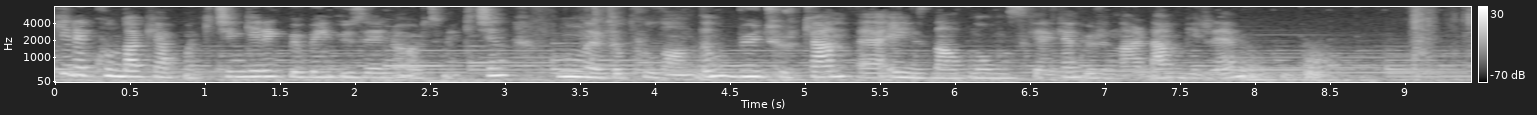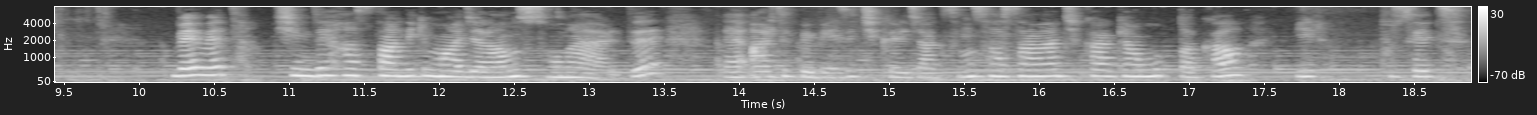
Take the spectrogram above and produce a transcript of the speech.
Gerek kundak yapmak için, gerek bebeğin üzerini örtmek için bunları da kullandım. Büyütürken e, elinizin altında olması gereken ürünlerden biri. Ve evet, şimdi hastanedeki maceramız sona erdi. E, artık bebeğinizi çıkaracaksınız. Hastaneden çıkarken mutlaka bir puset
